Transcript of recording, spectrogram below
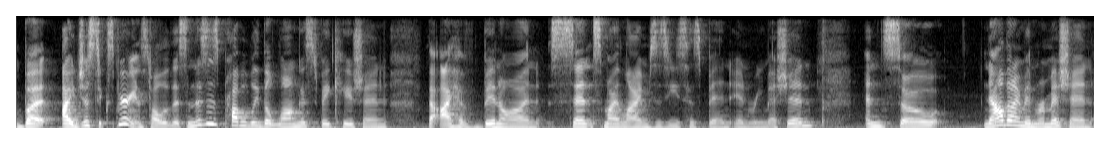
but I just experienced all of this, and this is probably the longest vacation that I have been on since my Lyme disease has been in remission. And so now that I'm in remission,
